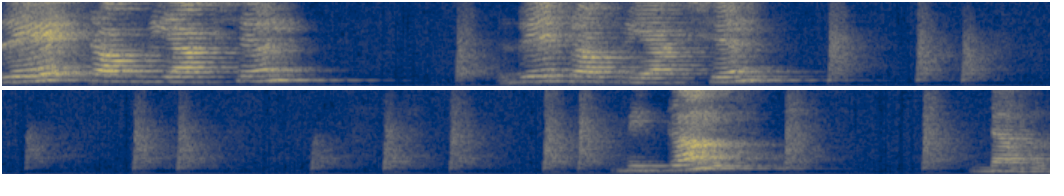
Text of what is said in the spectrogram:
rate of reaction rate of reaction becomes double.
